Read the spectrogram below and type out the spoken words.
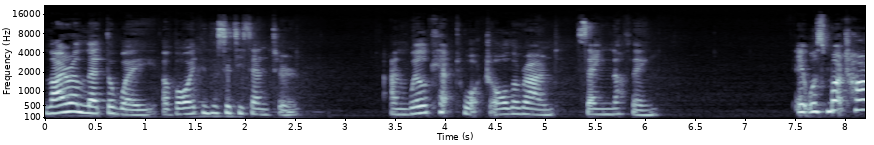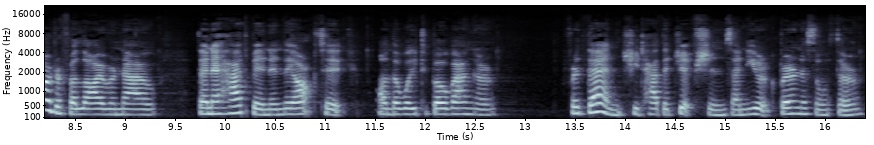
Lyra led the way, avoiding the city centre, and Will kept watch all around, saying nothing. It was much harder for Lyra now than it had been in the Arctic on the way to Bolvangar, for then she'd had the Egyptians and Byrnison with her,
